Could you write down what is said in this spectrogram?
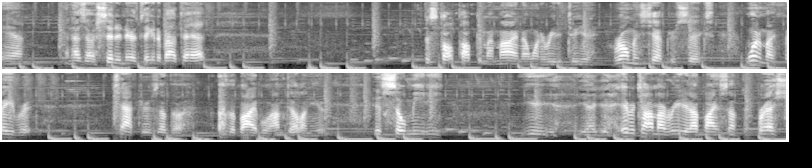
And and as I was sitting there thinking about that, this thought popped in my mind. I want to read it to you. Romans chapter six, one of my favorite chapters of the of the Bible. I'm telling you, it's so meaty. You, yeah, every time I read it, I find something fresh,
